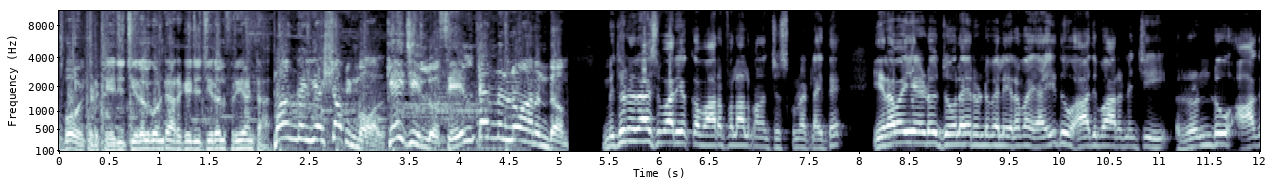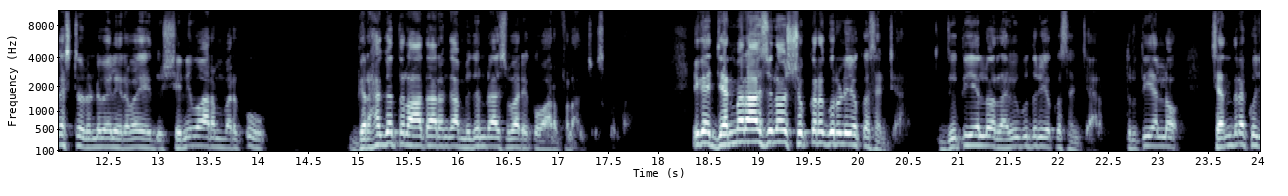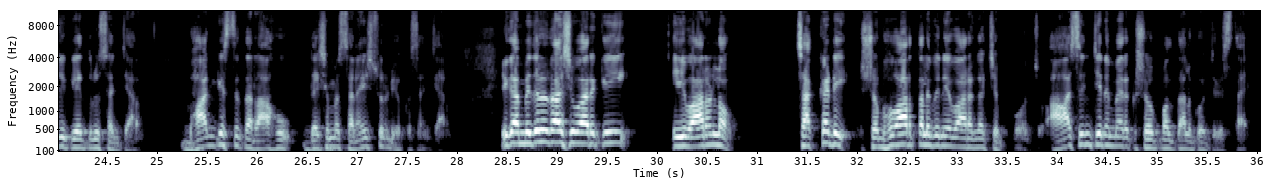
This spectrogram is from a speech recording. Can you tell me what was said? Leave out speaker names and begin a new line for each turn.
అబ్బో ఇక్కడ కేజీ చీరలు కొంటే అర కేజీ చీరలు ఫ్రీ అంట.
Mangalya shopping mall. కేజీల్లో సేల్ టన్నుల్లో ఆనందం.
మిథున రాశి వారి యొక్క వారఫలాలు మనం చూసుకున్నట్లయితే ఇరవై ఏడు జూలై రెండు వేల ఇరవై ఐదు ఆదివారం నుంచి రెండు ఆగస్టు రెండు వేల ఇరవై ఐదు శనివారం వరకు గ్రహగతుల ఆధారంగా మిథున రాశి వారి యొక్క వారఫలాలు చూసుకుందాం. ఇక జన్మరాశిలో శుక్ర గురుల యొక్క సంచారం ద్వితీయంలో రవి బుధుడి యొక్క సంచారం తృతీయంలో చంద్రకుజి కేతులు సంచారం భాగ్యస్థిత రాహు దశమ శనైశ్వరుడి యొక్క సంచారం. ఇక మిథున రాశి వారికి ఈ వారంలో చక్కటి శుభవార్తలు వినే వారంగా చెప్పుకోవచ్చు. ఆశించిన మేరకు శుభ ఫలితాలు గోచరిస్తాయి.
